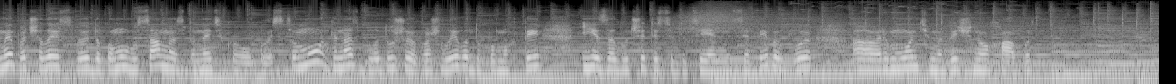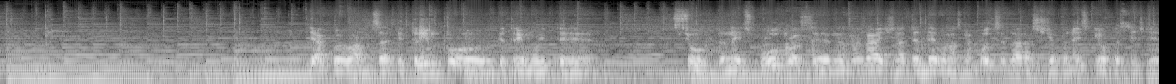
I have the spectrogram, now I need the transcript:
Ми почали свою допомогу саме з Донецької області. Тому для нас було дуже важливо допомогти і залучитися до цієї ініціативи в е, ремонті медичного хабу. Дякую вам за підтримку. Ви підтримуєте всю Донецьку область, е, незважаючи на те, де вона знаходиться зараз, ще в Донецькій області, чи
